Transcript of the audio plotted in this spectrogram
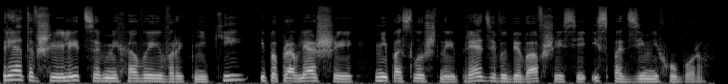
прятавшие лица в меховые воротники и поправлявшие непослушные пряди, выбивавшиеся из-под зимних уборов.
